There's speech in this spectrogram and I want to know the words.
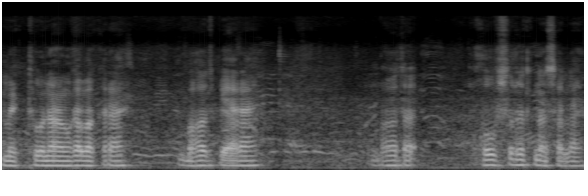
मिट्ठू नाम का बकरा है, बहुत प्यारा है, बहुत खूबसूरत नस्ल है।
